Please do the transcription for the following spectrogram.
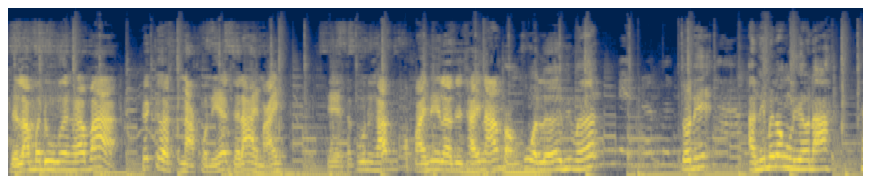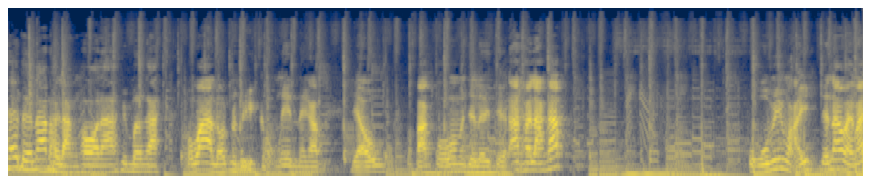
เดี๋ยวเรามาดูกันครับว่าถ้าเกิดหนักกว่านี้จะได้ไหมเดี๋ยวสักครู่นึงครับออกไปนี่เราจะใช้น้ำสองขวดเลยพี่เมิร์กเด็กแล้วมันตัวนี้อันนี้ไม่ต้องเลี้ยวนะ แค่เดินหน้าถอยหลังพอนะพี่เมิร์กนะเพราะว่ารถมันมีของเล่นนะครับ เดี๋ยวปักโกลัวว่ามันจะเลยเถิดอะถอยหลังครับ โอ้โหไม่ไหว เดินหน้าไหวไหม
